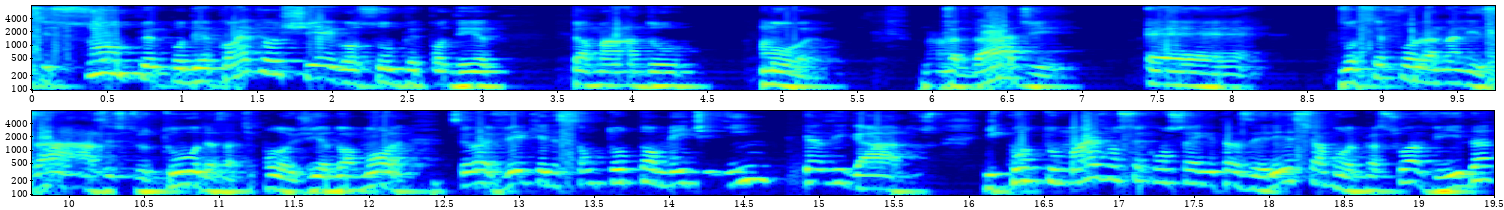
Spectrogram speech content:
esse superpoder? Como é que eu chego ao superpoder chamado amor? Na verdade, é, se você for analisar as estruturas, a tipologia do amor, você vai ver que eles são totalmente interligados. E quanto mais você consegue trazer esse amor para a sua vida,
